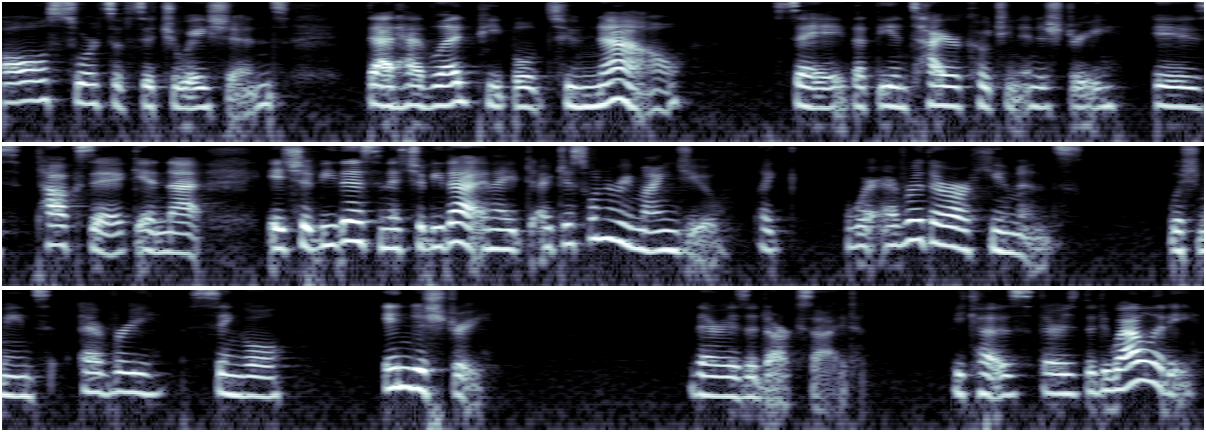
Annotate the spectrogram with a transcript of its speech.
all sorts of situations that have led people to now say that the entire coaching industry is toxic and that it should be this and it should be that. And I, I just want to remind you like, wherever there are humans, which means every single industry, there is a dark side because there is the duality.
